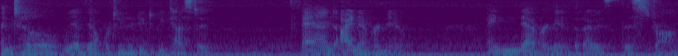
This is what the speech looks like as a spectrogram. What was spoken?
until we have the opportunity to be tested. And I never knew. I never knew that I was this strong.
